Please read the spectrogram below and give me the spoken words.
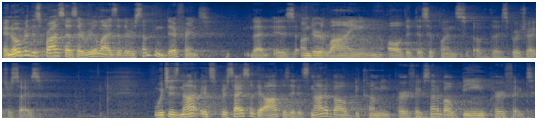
And over this process, I realized that there was something different that is underlying all the disciplines of the spiritual exercise. Which is not, it's precisely the opposite. It's not about becoming perfect, it's not about being perfect.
